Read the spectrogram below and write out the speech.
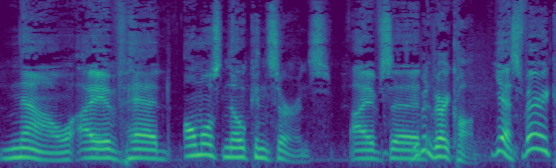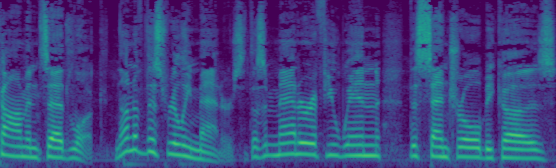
now, I have had almost no concerns. I've said You've been very calm. Yes, very calm and said, look, none of this really matters. It doesn't matter if you win the Central because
